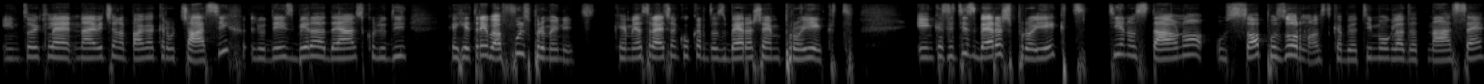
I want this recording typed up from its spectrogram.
In to je kle največja napaka, ker včasih ljudje izbirajo dejansko ljudi, ki jih je treba ful spremeniti. Ker jim jaz rečem, kot da zbereš en projekt. In ker si ti zbereš projekt, ti enostavno vso pozornost, ki bi jo ti mogla dati na sebe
